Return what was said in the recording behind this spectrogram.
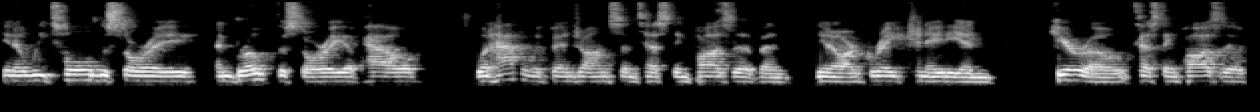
you know we told the story and broke the story of how what happened with Ben Johnson testing positive and you know our great Canadian hero testing positive,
